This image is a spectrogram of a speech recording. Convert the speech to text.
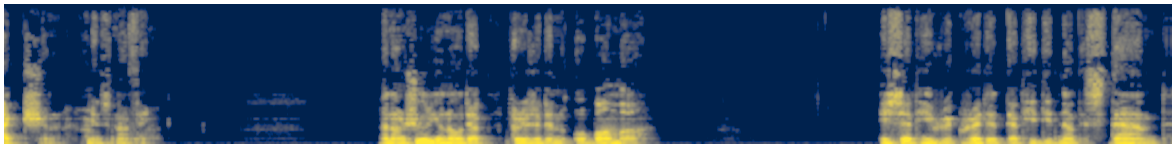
action means nothing. And I'm sure you know that President Obama, he said he regretted that he did not stand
